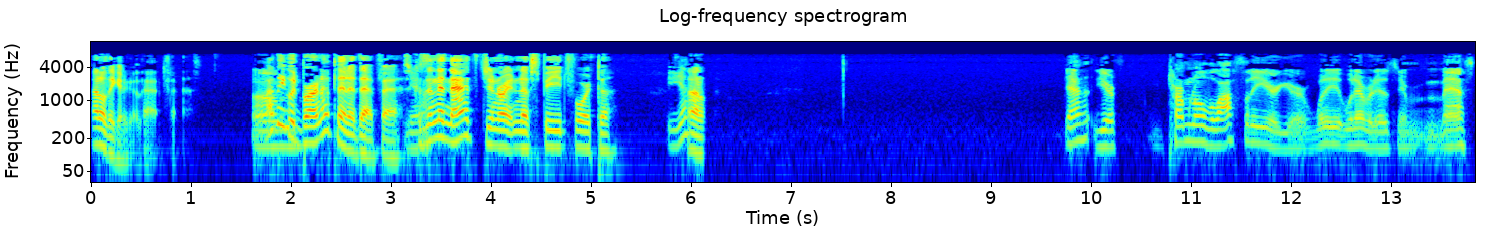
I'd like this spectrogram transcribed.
I don't think it'll go that fast. Um, I think it would burn up then at that fast, because yeah. then that's generating enough speed for it to. Yeah. I don't- Yeah, your terminal velocity or your whatever it is, your mass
